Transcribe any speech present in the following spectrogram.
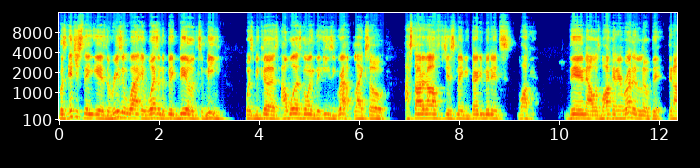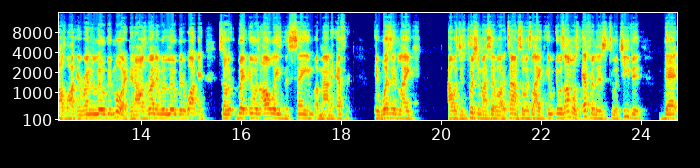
what's interesting is the reason why it wasn't a big deal to me was because I was going the easy route. Like so, I started off just maybe 30 minutes walking. Then I was walking and running a little bit. Then I was walking and running a little bit more. Then I was running with a little bit of walking. So, but it was always the same amount of effort. It wasn't like I was just pushing myself all the time. So it's like it, it was almost effortless to achieve it. That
